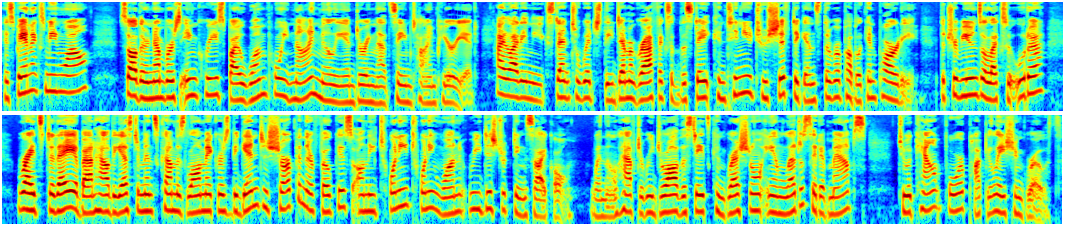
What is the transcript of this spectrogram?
Hispanics, meanwhile, saw their numbers increase by 1.9 million during that same time period, highlighting the extent to which the demographics of the state continue to shift against the Republican Party. The Tribune's Alexa Ura writes today about how the estimates come as lawmakers begin to sharpen their focus on the 2021 redistricting cycle, when they'll have to redraw the state's congressional and legislative maps to account for population growth.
